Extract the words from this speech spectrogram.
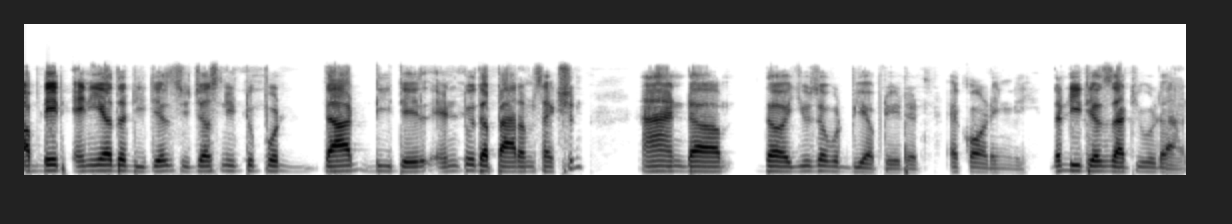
update any other details you just need to put that detail into the param section and uh, the user would be updated accordingly the details that you would add.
